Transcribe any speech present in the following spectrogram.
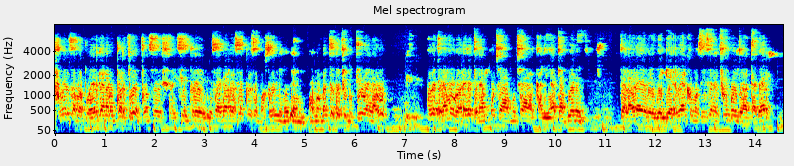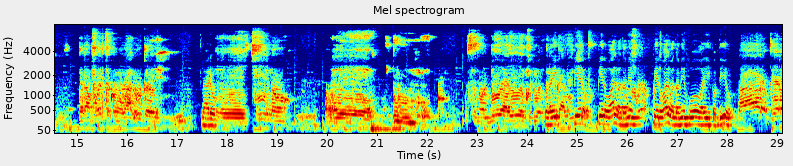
fuerza para poder ganar un partido. Entonces, ahí siempre, esa garra siempre se mostró en, en, en momentos definitivos en la U. Porque tenemos jugadores que tenían mucha, mucha calidad también y a la hora de, de, de, guerrear, como se dice en el fútbol, de batallar, eran fuertes como Balupe, claro. eh, Chino, eh, se me olvida ahí. Por ahí Piero, Piero Alba también, Piero Alba también jugó ahí contigo. Claro, Piero,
